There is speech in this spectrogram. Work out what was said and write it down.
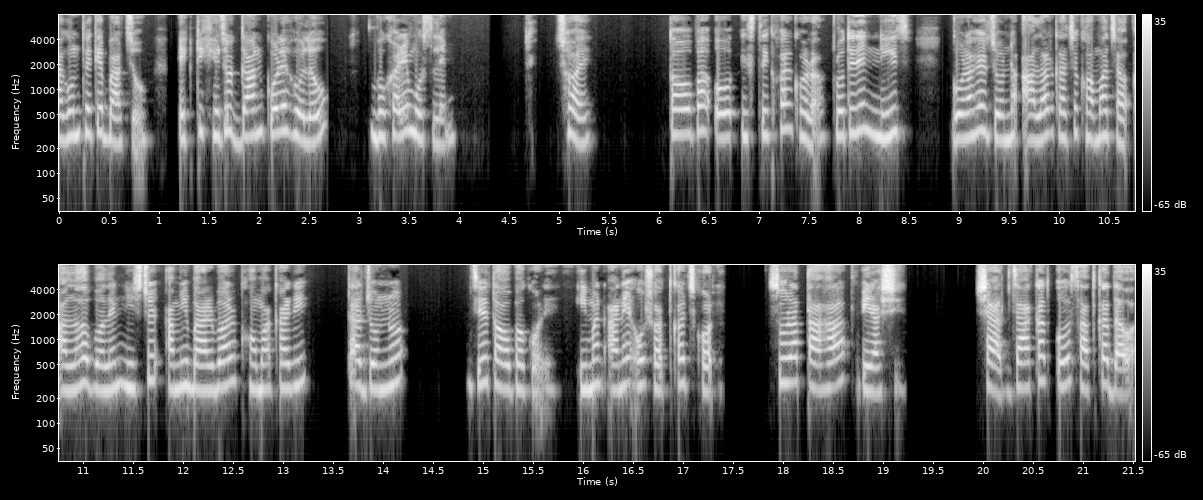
আগুন থেকে বাঁচো। একটি খেজুর দান করে হলেও বুখারি, মুসলিম। ছয় তওবা ও ইস্তিগফার করা। প্রতিদিন নিজ গোনাহের জন্য আল্লাহর কাছে ক্ষমা চাও। আল্লাহ বলেন, নিশ্চয় আমি বারবার ক্ষমাকারী তার জন্য যে তওবা করে ইমান আনে ও সৎ কাজ করে। সূরা তাহা বিরাশি। সাত জাকাত ও সাদকা দেওয়া।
